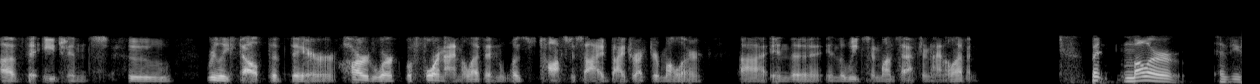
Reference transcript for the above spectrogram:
of the agents who really felt that their hard work before 9/11 was tossed aside by Director Mueller uh, in the in the weeks and months after 9/11. But Mueller, as you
